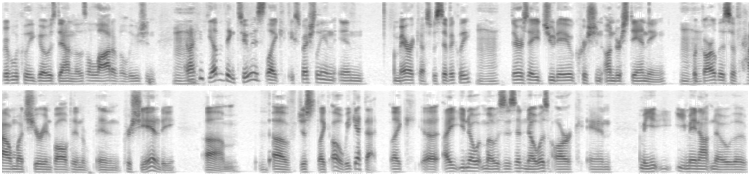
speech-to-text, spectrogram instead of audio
biblically goes down. There's a lot of illusion, Mm-hmm. and I think the other thing too is like especially in in America specifically, Mm-hmm. there's a Judeo-Christian understanding, Mm-hmm. regardless of how much you're involved in in Christianity, um, of just like oh we get that. Like uh, I you know what Moses and Noah's Ark and I mean, you, you may not know the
